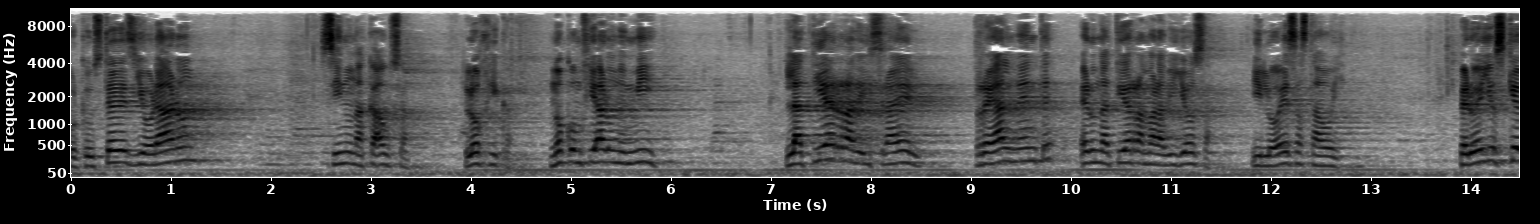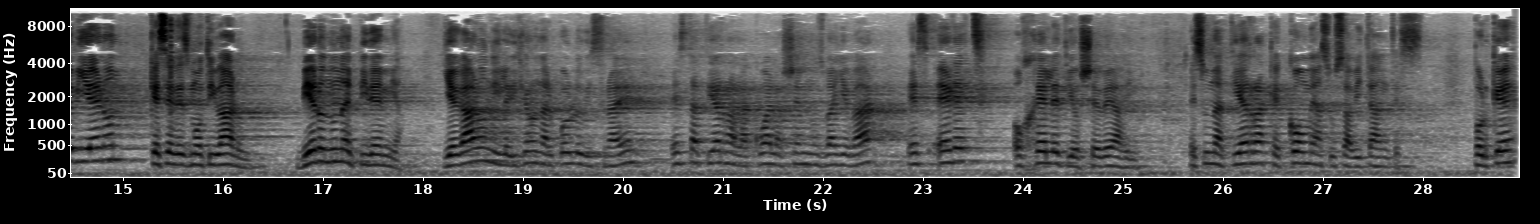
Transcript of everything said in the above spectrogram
Porque ustedes lloraron sin una causa lógica. No confiaron en mí. La tierra de Israel realmente era una tierra maravillosa y lo es hasta hoy. Pero ellos qué vieron? Que se desmotivaron. Vieron una epidemia. Llegaron y le dijeron al pueblo de Israel, esta tierra a la cual Hashem nos va a llevar es Eretz Ojelet ahí. Es una tierra que come a sus habitantes. ¿Por qué?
